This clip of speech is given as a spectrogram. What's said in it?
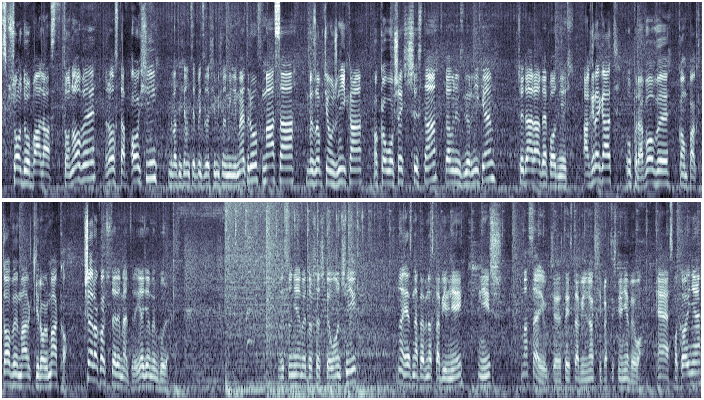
Z przodu balast tonowy, rozstaw osi 2580 mm, masa bez obciążnika około 6300 z pełnym zbiornikiem. Czy da radę podnieść agregat uprawowy, kompaktowy marki Rolmako. Szerokość 4 metry, jedziemy w górę. Wysuniemy troszeczkę łącznik. No jest na pewno stabilniej niż Maseju, gdzie tej stabilności praktycznie nie było. Nie, spokojnie,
